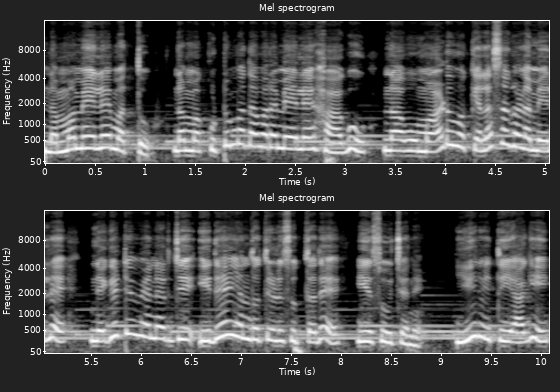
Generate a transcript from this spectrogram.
ನಮ್ಮ ಮೇಲೆ ಮತ್ತು ನಮ್ಮ ಕುಟುಂಬದವರ ಮೇಲೆ ಹಾಗೂ ನಾವು ಮಾಡುವ ಕೆಲಸಗಳ ಮೇಲೆ ನೆಗೆಟಿವ್ ಎನರ್ಜಿ ಇದೆ ಎಂದು ತಿಳಿಸುತ್ತದೆ ಈ ಸೂಚನೆ. ಈ ರೀತಿಯಾಗಿ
